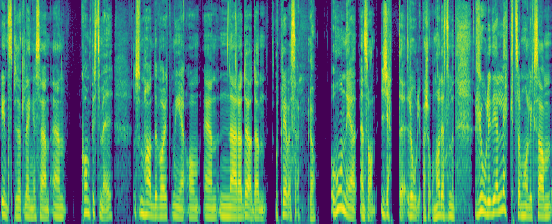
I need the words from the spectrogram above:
inte speciellt länge sedan en kompis till mig som hade varit med om en nära döden-upplevelse. Ja. Och hon är en sån jätterolig person. Hon har dessutom en rolig dialekt som hon liksom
